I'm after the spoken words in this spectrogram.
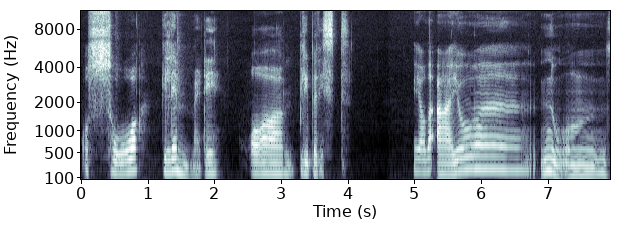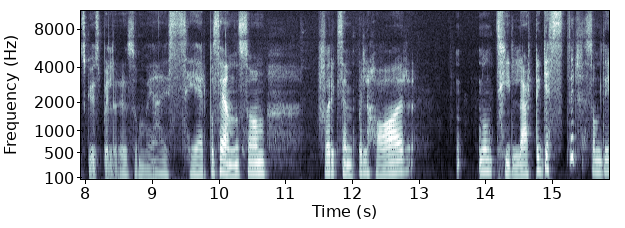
og så glemmer de å bli bevisst. Ja, det er jo eh, noen skuespillere som jeg ser på scenen som for eksempel har noen tillærte gester som de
